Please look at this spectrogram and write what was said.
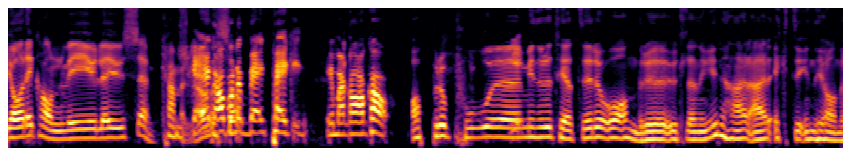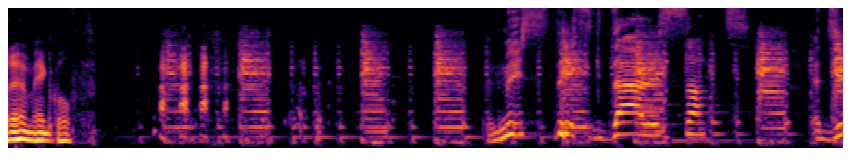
Ja, det kan vi, Louise. Skal vi gå på the backpacking i Marokko? Apropos eh, minoriteter og andre utlendinger, her er ekte indianere med golf. Mystisk der du satt. Du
